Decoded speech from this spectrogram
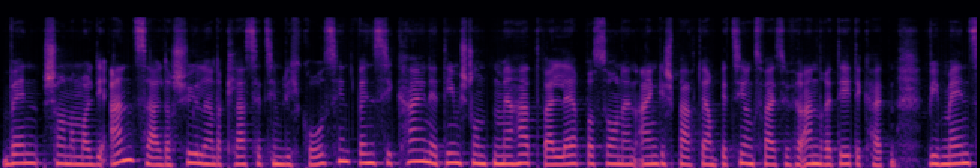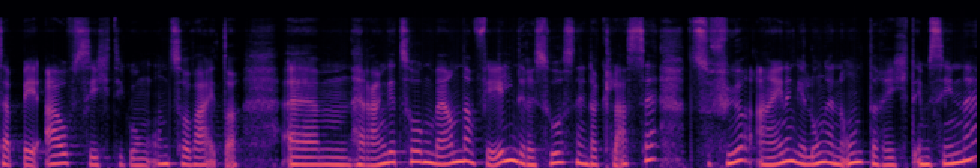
wenn schon einmal die Anzahl der Schüler in der Klasse ziemlich groß sind, wenn sie keine Teamstunden mehr hat, weil Lehrpersonen eingespart werden, beziehungsweise für andere Tätigkeiten wie Mensa, Beaufsichtigung und so weiter ähm, herangezogen werden werden, dann fehlen die Ressourcen in der Klasse für einen gelungenen Unterricht im Sinne,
